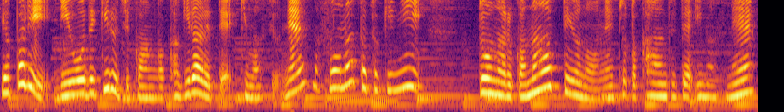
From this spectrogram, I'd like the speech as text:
やっぱり利用できる時間が限られてきますよね。まあ、そうなった時にどうなるかなっていうのをねちょっと感じていますね。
